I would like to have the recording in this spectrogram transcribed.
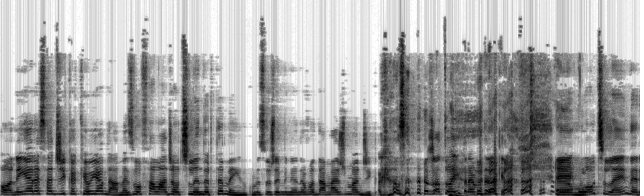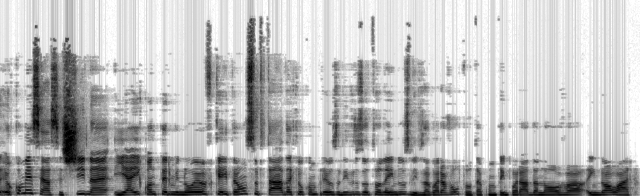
ó, nem era essa dica que eu ia dar, mas vou falar de Outlander também. Como eu sou geminiana, eu vou dar mais de uma dica. Já tô entrando aqui. é, o Outlander, eu comecei a assistir, né? E aí, quando terminou, eu fiquei tão surtada que eu comprei os livros, eu tô lendo os livros. Agora voltou, tá com temporada nova indo ao ar.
